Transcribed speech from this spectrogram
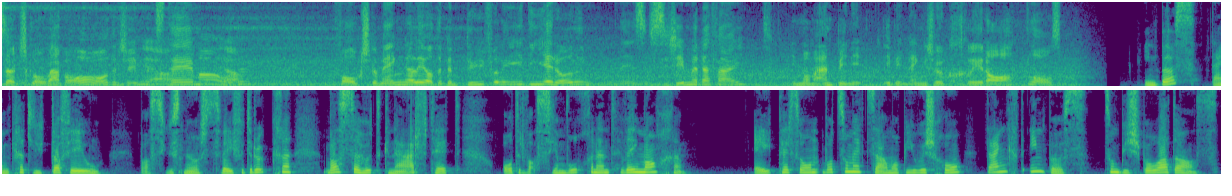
Solltest du glaube ich eben auch, oder? Das ist immer ja. das Thema, oder? Ja. Folgst du dem Engel oder dem Teufel in dir, oder? Es, es, ist immer der Feind. Im Moment bin ich, ich bin eigentlich wirklich ratlos. Im Bus denken die Leute an viel. Was sie als nächstes verdrücken was sie heute genervt hat oder was sie am Wochenende machen wollen. Eine Person, die zum Erzählmobil ist gekommen, denkt im Bus zum Beispiel an das.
